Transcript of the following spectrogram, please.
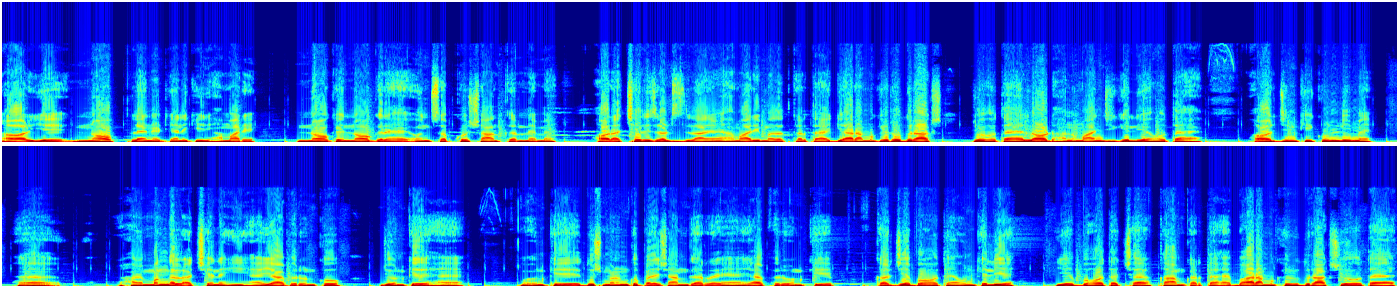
और ये नौ प्लेनेट यानी कि हमारे नौ के नौ ग्रह उन सबको शांत करने में और अच्छे रिजल्ट्स दिलाने में हमारी मदद करता है। ग्यारह मुखी रुद्राक्ष जो होता है लॉर्ड हनुमान जी के लिए होता है और जिनकी कुंडली में आ, मंगल अच्छे नहीं है या फिर उनको जो उनके हैं, उनके दुश्मन उनको परेशान कर रहे हैं या फिर उनके कर्जे बहुत हैं, उनके लिए ये बहुत अच्छा काम करता है। बारह मुखी रुद्राक्ष जो होता है,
